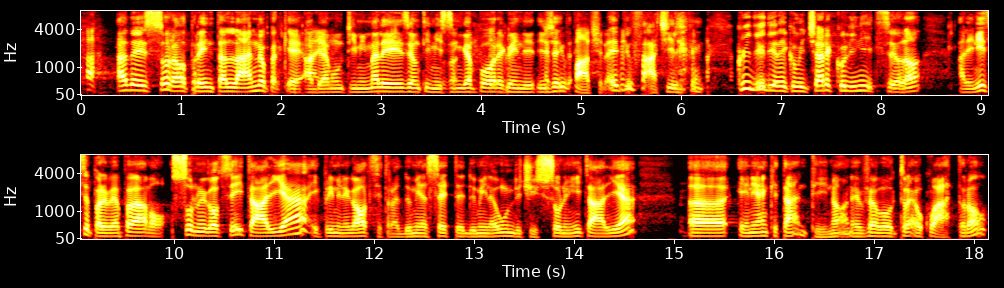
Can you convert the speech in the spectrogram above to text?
adesso no, 30 all'anno perché Dai. abbiamo un team in Malesia, un team in Singapore, quindi dice, è più facile. È più facile. quindi io direi cominciare con l'inizio, no? All'inizio parlavamo solo negozi in Italia, i primi negozi tra il 2007 e il 2011 solo in Italia, uh, e neanche tanti, no? Ne avevo tre o quattro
